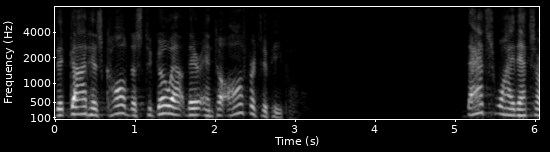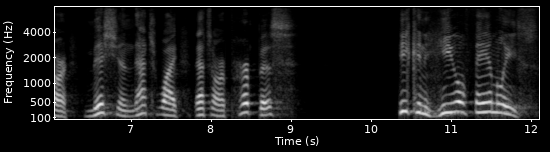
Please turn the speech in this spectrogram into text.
that God has called us to go out there and to offer to people. That's why that's our mission. That's why that's our purpose. He can heal families.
